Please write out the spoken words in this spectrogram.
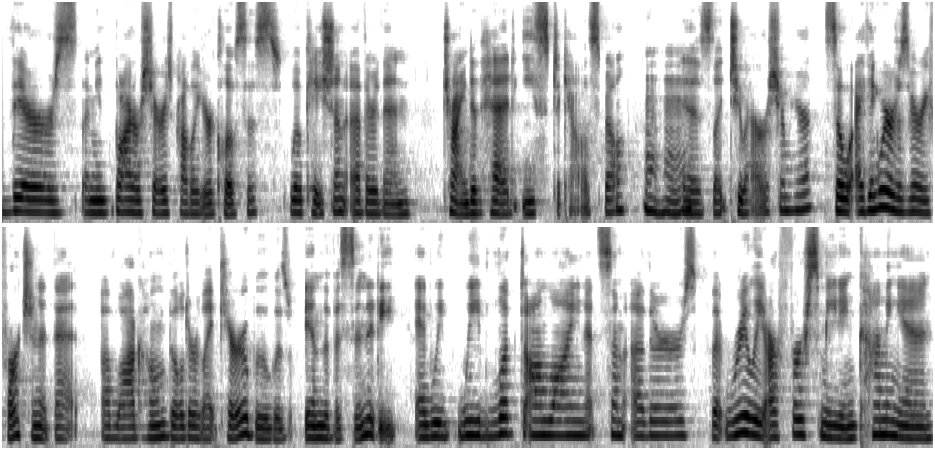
there's, I mean, Bonners Ferry is probably your closest location other than trying to head east to Kalispell mm-hmm. is like two hours from here. So I think we were just very fortunate that a log home builder like Caribou was in the vicinity. And we, we looked online at some others, but really our first meeting coming in,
